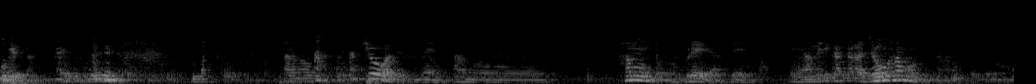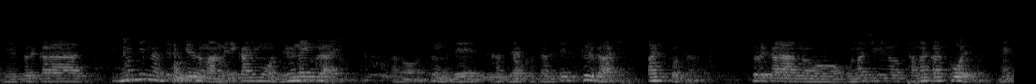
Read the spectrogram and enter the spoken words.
OK ですか？あの今日はですねあのハモンドのプレイヤーで、え、アメリカからジョン・ハモンドさん、え、それから日本人なんですけれどもアメリカにもう10年ぐらいあの住んで活躍されている敦賀明子さんそれからあのおなじみの田中光栄さんですね。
